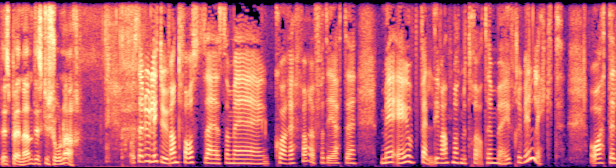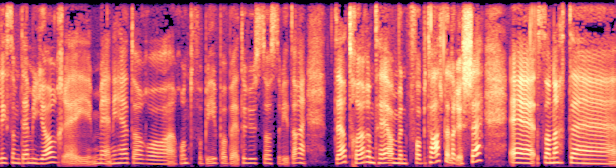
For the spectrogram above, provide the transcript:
Det er spennende diskusjoner. Og så er det jo litt uvant for oss eh, som er KrF-ere, fordi at eh, vi er jo veldig vant med at vi trår til mye frivillig. Og at det liksom det vi gjør eh, i menigheter og rundt forbi på bedehus videre, der trør en til om en får betalt eller ikke. Eh, sånn, at, eh,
